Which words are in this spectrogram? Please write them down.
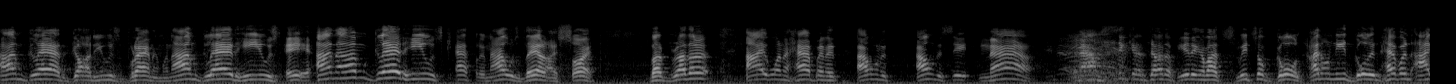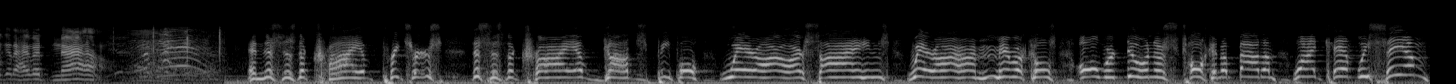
I'm glad God used Branham, and I'm glad he used A, and I'm glad he used Kathryn. I was there. I saw it. But brother, I want to happen it. I want to. I want to see it now. And I'm sick and tired of hearing about sweets of gold. I don't need gold in heaven. I gotta have it now. And this is the cry of preachers. This is the cry of God's people. Where are our signs? Where are our miracles? All we're doing is talking about them. Why can't we see them?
